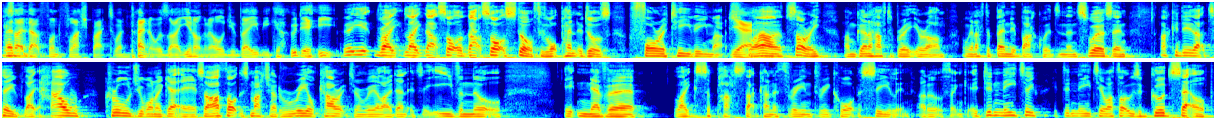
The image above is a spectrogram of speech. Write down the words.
It's like that fun flashback to when Penta was like, "You're not going to hold your baby, Cody." Right, like that sort of that sort of stuff is what Penta does for a TV match. Yeah. Well, sorry, I'm going to have to break your arm. I'm going to have to bend it backwards, and then Swerve saying, "I can do that too." Like, how cruel do you want to get here? So I thought this match had real character and real identity, even though it never like surpassed that kind of three and three quarter ceiling. I don't think it didn't need to. It didn't need to. I thought it was a good setup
